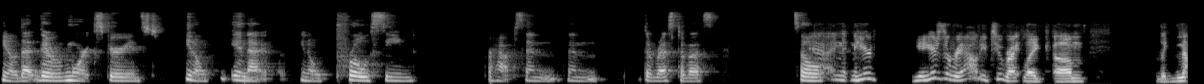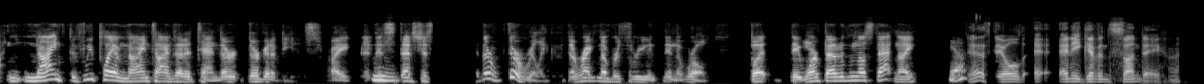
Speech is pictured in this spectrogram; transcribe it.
You know that they're more experienced. You know, in that you know pro scene, perhaps than than the rest of us. So yeah, and here here's the reality too, right? Like um like nine if we play them nine times out of ten, they're they're gonna beat us, right? Mm-hmm. That's just they're they're really good. They're ranked number three in, in, the world, but they weren't better than us that night. Yeah, yeah, it's the old any given Sunday. Huh?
